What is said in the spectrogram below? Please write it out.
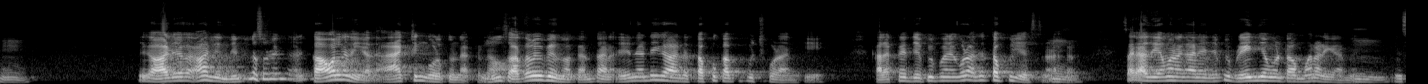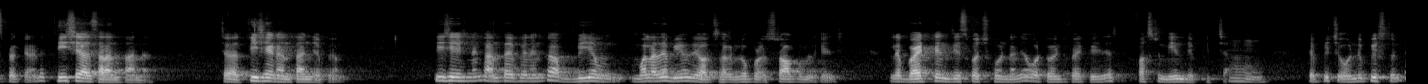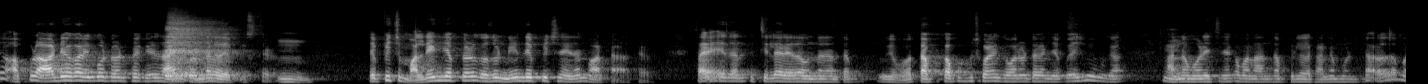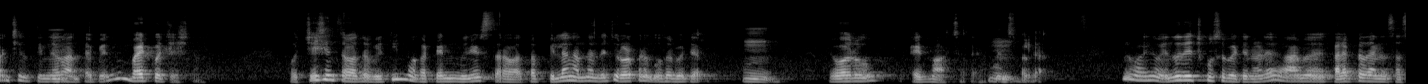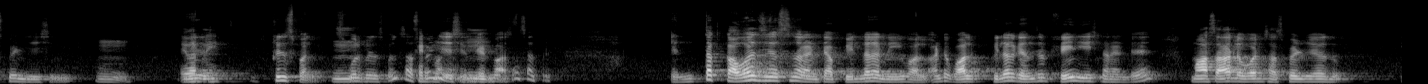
ఇక ఆడియో "ఆ, నేను ఇంట్లో చూడండి. అది కావాలని కదా. యాక్టింగ్ కొడుతుండే అక్కడ. చూసి అర్థమైపోయింది మాకు అంతా. ఏంటంటే ఇక ఆయన తప్పు కప్పిపుచ్చుకోవడానికి. కలెక్టర్ చెప్పిపోయినా కూడా అదే తప్పు చేస్తున్నాడు అక్కడ. సరే అది ఏమన్నా కానీ అని చెప్పి ఇప్పుడు ఏం చేయమంటామా అని అడిగాము ఇన్స్పెక్టర్ అంటే తీసేయాలి సార్ అంతా అన్నది "చ, తీసేయండి అంతా అని చెప్పాము తీసేసినాక అంత అయిపోయినాక బియ్యం మళ్ళీ అదే బియ్యం తేవాలి సార్ లోపల స్టాక్ రూమ్లోకి వెళ్ళి. ఇలా బయటకి వెళ్ళి తీసుకొచ్చుకోండి అని ఒక ట్వంటీ ఫైవ్ కేజీస్ ఫస్ట్ నేను తెప్పించా. ఉమ్. తెప్పించి వండిపిస్తుంటే అప్పుడు ఆడియో గారు ఇంకో ట్వంటీ ఫైవ్ కేజీస్ ఆయన తొందరగా తెప్పిస్తాడు. తెప్పించి మళ్ళీ ఏం చెప్తాడు? కొంచెం నేను తెప్పించిన ఏదని మాట్లాడతాడు. సరే ఏదంతా చిల్లర ఏదో ఉన్నదంత తప్పు కప్పు పుచ్చుకోవడానికి ఏమైనా ఉంటుందని చెప్పేసి మేము ఇక అన్నం వండించినాక మన అంత పిల్లలకి అన్నం వండితే ఆ రోజు మంచిగా తిన్నారు అంత అయిపోయింది. బయటకు వచ్చేసినాం. వచ్చేసిన తర్వాత విత్ ఇన్ ఒక టెన్ మినిట్స్ తర్వాత పిల్లల్ని అందరం తెచ్చి రోడ్ పైన కూర్చోబెట్టారు. ఎవరు? హెడ్ మాస్టర్ ప్రిన్సిపల్ గారు. మేము అడిగాం ఎందుకు తెచ్చి కూర్చోబెట్టినాడే? ఆమె కలెక్టర్ దాన్ని సస్పెండ్ చేసింది. ప్రిన్సిపల్ స్కూల్ ప్రిన్సిపల్ సస్పెండ్ చేసింది హెడ్ మాస్టర్ సస్పెండ్. ఎంత కవర్ చేస్తున్నారంటే ఆ పిల్లలని వాళ్ళు అంటే వాళ్ళ పిల్లలకి ఎంత ట్రైన్ చేసినారంటే మా సార్లు ఎవరిని సస్పెండ్ చేయదు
